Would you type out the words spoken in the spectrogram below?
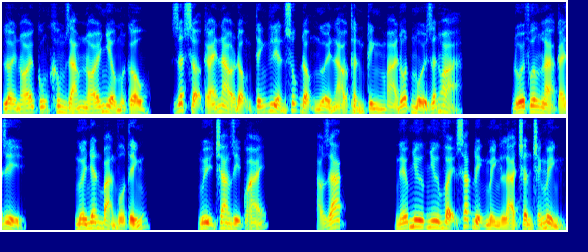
lời nói cũng không dám nói nhiều một câu, rất sợ cái nào động tĩnh liền xúc động người nào thần kinh mà đốt mồi dẫn hỏa. Đối phương là cái gì? Người nhân bản vô tính. Ngụy trang dị quái. Ảo giác. Nếu như như vậy xác định mình là chân tránh mình,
